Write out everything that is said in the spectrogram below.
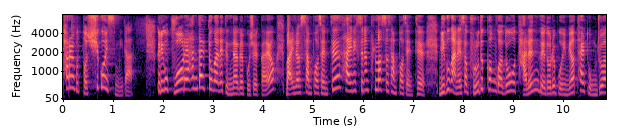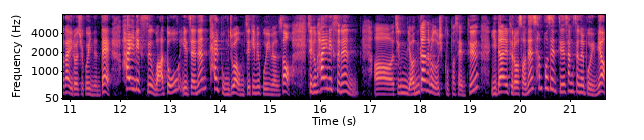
8월부터 쉬고 있습니다. 그리고 9월에 한 달 동안의 등락을 보실까요? 마이너스 3%, 하이닉스는 플러스 3%. 미국 안에서 브로드컴과도 다른 궤도를 보이며 탈동조화가 이뤄지고 있는데 하이닉스와도 이제는 탈동조화 움직임이 보이면서 지금 하이닉스는 어, 지금 연간으로 59%, 이달 들어서는 3%의 상승을 보이며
